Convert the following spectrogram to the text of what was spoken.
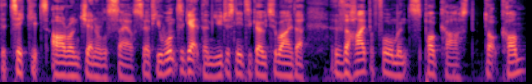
the tickets are on general sale. So, if you want to get them, you just need to go to either thehighperformancepodcast.com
